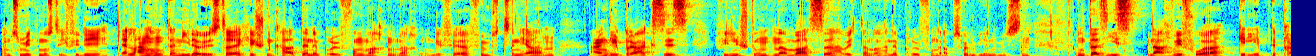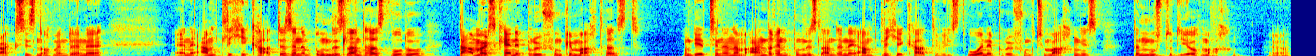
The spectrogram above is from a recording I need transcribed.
Und somit musste ich für die Erlangung der niederösterreichischen Karte eine Prüfung machen. Nach ungefähr 15 Jahren Angelpraxis, vielen Stunden am Wasser, habe ich dann noch eine Prüfung absolvieren müssen. Und das ist nach wie vor gelebte Praxis noch, wenn du eine, eine amtliche Karte aus einem Bundesland hast, wo du damals keine Prüfung gemacht hast und jetzt in einem anderen Bundesland eine amtliche Karte willst, wo eine Prüfung zu machen ist, dann musst du die auch machen. Ja.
